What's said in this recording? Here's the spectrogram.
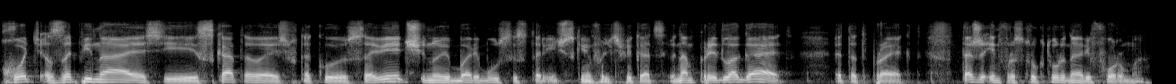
хоть запинаясь и скатываясь в такую советчину и борьбу с историческими фальсификациями, нам предлагает этот проект. Даже инфраструктурная реформа.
